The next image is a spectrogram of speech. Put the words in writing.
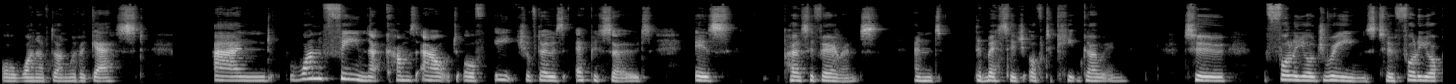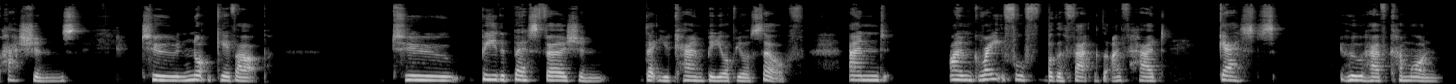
or one I've done with a guest. And one theme that comes out of each of those episodes is perseverance and the message of to keep going, to follow your dreams, to follow your passions, to not give up, to be the best version that you can be of yourself. And I'm grateful for the fact that I've had guests who have come on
